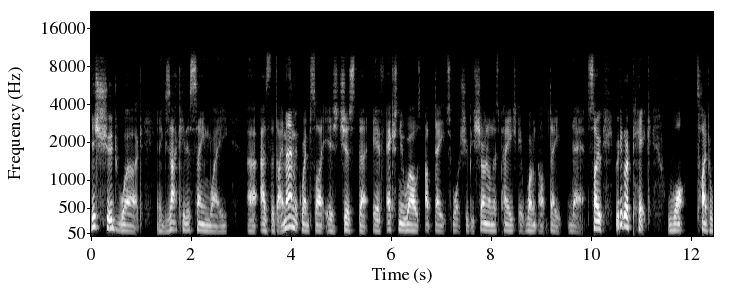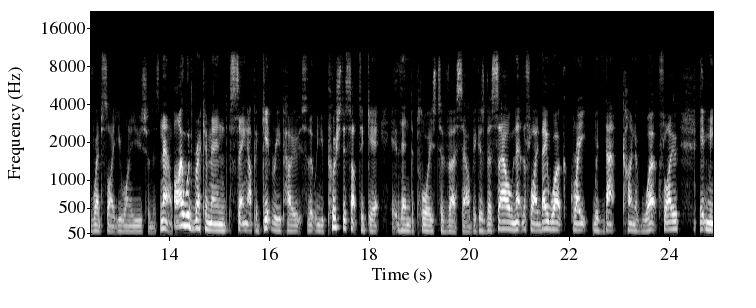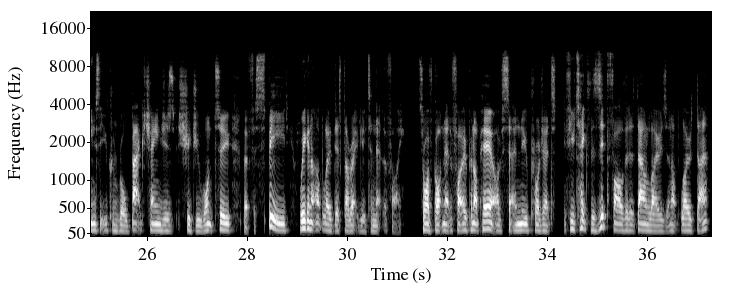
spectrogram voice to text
this should work in exactly the same way uh, as the dynamic website is just that if X New Worlds updates what should be shown on this page, it won't update there. So you've really got to pick what type of website you want to use from this. Now, I would recommend setting up a Git repo so that when you push this up to Git, it then deploys to Vercel because Vercel, Netlify, they work great with that kind of workflow. It means that you can roll back changes should you want to, but for speed, we're going to upload this directly to Netlify. So I've got Netlify open up here. I've set a new project. If you take the zip file that it downloads and upload that,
